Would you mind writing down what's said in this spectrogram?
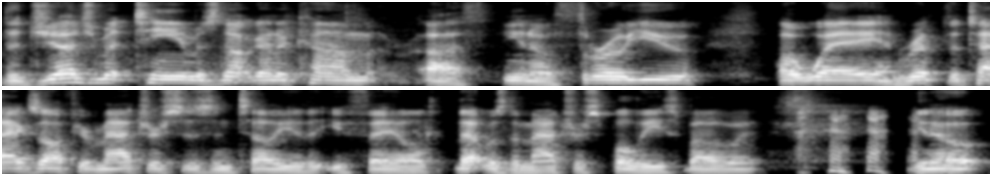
The judgment team is not going to come, uh, you know, throw you away and rip the tags off your mattresses and tell you that you failed. That was the mattress police, by the way. you know,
